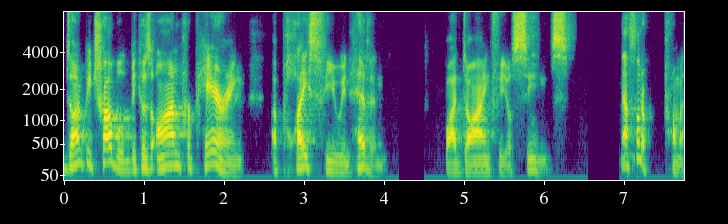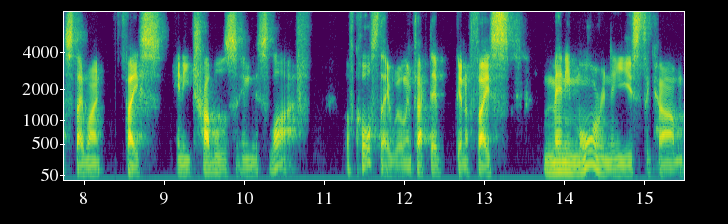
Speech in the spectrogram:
Don't be troubled because I'm preparing a place for you in heaven by dying for your sins. Now, it's not a promise they won't face any troubles in this life. Of course, they will. In fact, they're going to face many more in the years to come.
